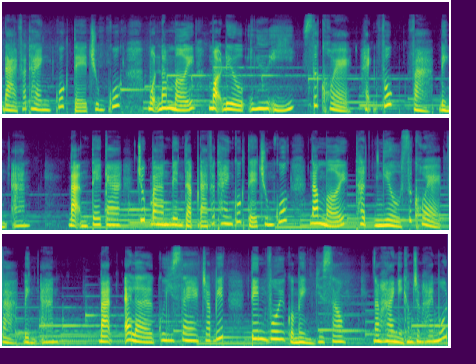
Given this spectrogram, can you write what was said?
Đài Phát thanh Quốc tế Trung Quốc một năm mới mọi điều như ý, sức khỏe, hạnh phúc và bình an. Bạn TK chúc ban biên tập Đài Phát thanh Quốc tế Trung Quốc năm mới thật nhiều sức khỏe và bình an. Bạn LQC cho biết tin vui của mình như sau. Năm 2021,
